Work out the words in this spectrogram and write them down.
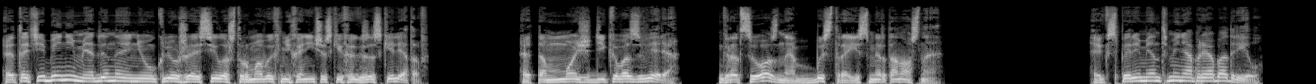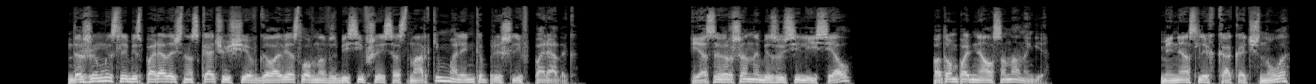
Это тебе немедленная неуклюжая сила штурмовых механических экзоскелетов. Это мощь дикого зверя, грациозная, быстрая и смертоносная. Эксперимент меня приободрил. Даже мысли, беспорядочно скачущие в голове, словно взбесившиеся снарки, маленько пришли в порядок. Я совершенно без усилий сел, потом поднялся на ноги. Меня слегка качнуло,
